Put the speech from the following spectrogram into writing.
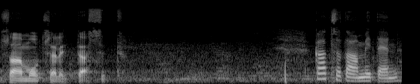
saa muut selittää sitten. Katsotaan, miten,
